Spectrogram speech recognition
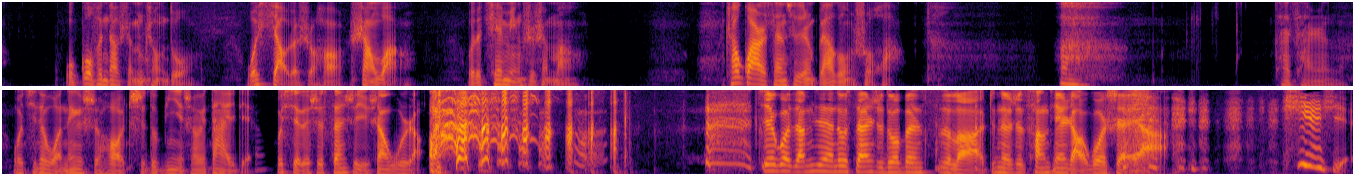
我过分到什么程度？我小的时候上网，我的签名是什么？超过二十三岁的人不要跟我说话啊。太残忍了。我记得我那个时候尺度比你稍微大一点，我写的是三十以上勿扰。结果咱们现在都三十多奔四了，真的是苍天饶过谁呀、谢谢，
